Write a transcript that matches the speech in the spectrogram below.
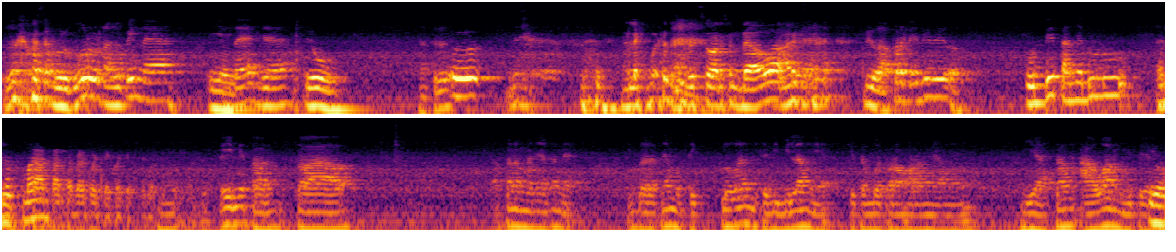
Lu gak usah buru-buru nanggepinnya, Iya, santai iya. aja. yo Nah terus, Eh, jelek banget udah suara sendawa. Dia lapar dia dia. dia. udah tanya dulu. Enak mas sabar sabar gue cek gue cek gue cek. Eh, ini ton soal apa namanya kan ya? Ibaratnya musik lu kan bisa dibilang ya kita buat orang-orang yang biasa awam gitu ya yo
